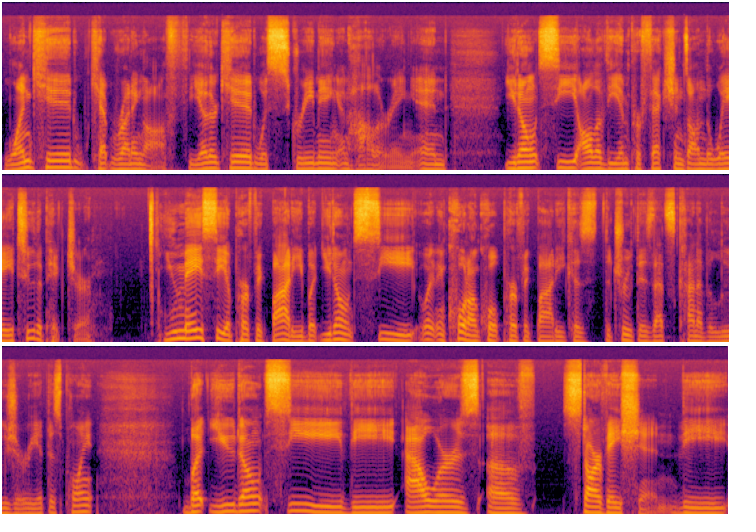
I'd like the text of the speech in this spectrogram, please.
one kid kept running off, the other kid was screaming and hollering. And you don't see all of the imperfections on the way to the picture. You may see a perfect body, but you don't see, in quote unquote, perfect body, because the truth is that's kind of illusory at this point. But you don't see the hours of starvation, the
